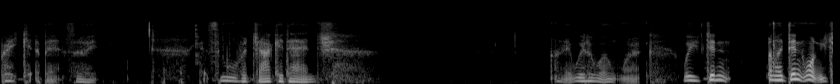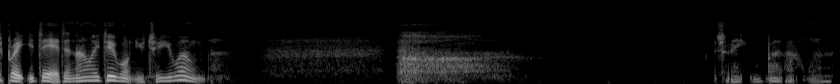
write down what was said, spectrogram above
break it a bit so it gets more of a jagged edge. And it will or won't work. We didn't, well, I didn't want you to break, you did, and now I do want you to, you won't. Actually, what about that one?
